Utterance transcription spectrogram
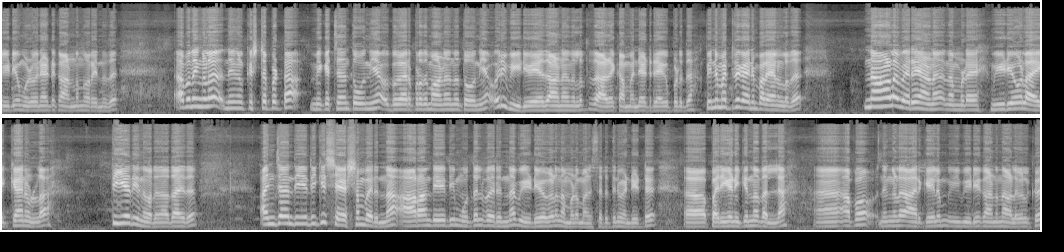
വീഡിയോ മുഴുവനായിട്ട് കാണണം എന്ന് പറയുന്നത്. അപ്പോൾ നിങ്ങൾ നിങ്ങൾക്ക് ഇഷ്ടപ്പെട്ട മികച്ചതെന്ന് തോന്നിയ ഉപകാരപ്രദമാണ് എന്ന് തോന്നിയ ഒരു വീഡിയോ ഏതാണ് എന്നുള്ളത് താഴെ കമന്റായിട്ട് രേഖപ്പെടുത്തുക. പിന്നെ മറ്റൊരു കാര്യം പറയാനുള്ളത് നാളെ വരെയാണ് നമ്മുടെ വീഡിയോകൾ അയക്കാനുള്ള തീയതി എന്ന് പറയുന്നത്. അതായത് അഞ്ചാം തീയതിക്ക് ശേഷം വരുന്ന ആറാം തീയതി മുതൽ വരുന്ന വീഡിയോകൾ നമ്മൾ മത്സരത്തിന് വേണ്ടിയിട്ട് പരിഗണിക്കുന്നതല്ല. അപ്പോൾ നിങ്ങൾ ആർക്കെങ്കിലും ഈ വീഡിയോ കാണുന്ന ആളുകൾക്ക്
